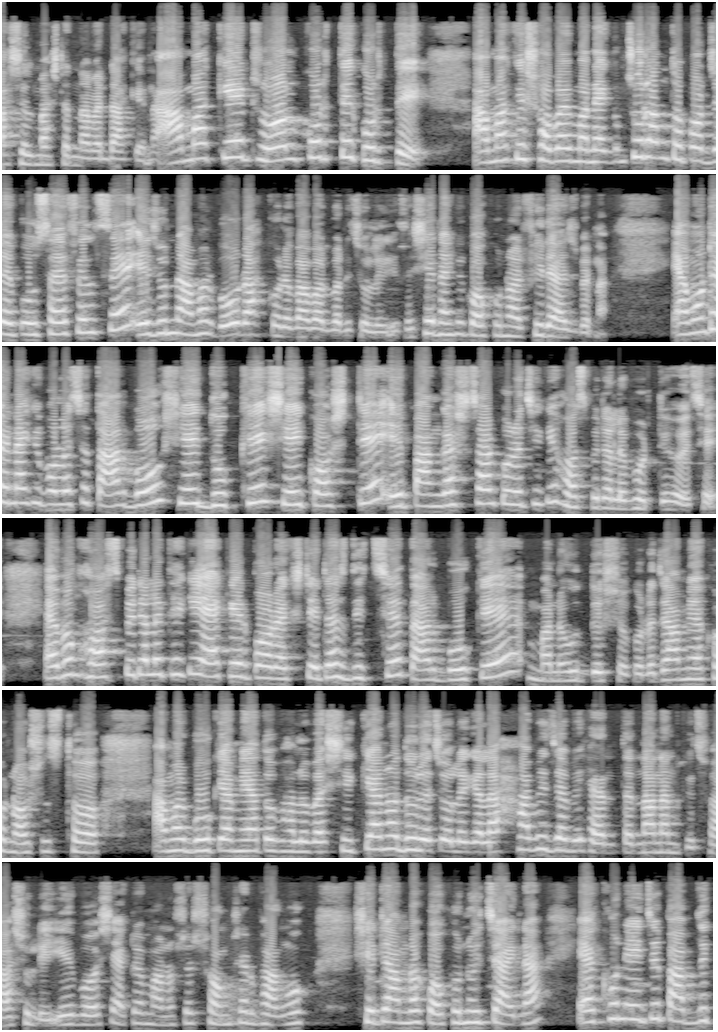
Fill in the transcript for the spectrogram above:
রাসেল মাস্টার নামে ডাকে না। আমাকে ট্রোল করতে করতে আমাকে সবাই মানে একদম চূড়ান্ত পর্যায়ে পৌঁছায় ফেলছে এই জন্য আমার বউ রাগ করে বাবার বাড়ি চলে গেছে। সে নাকি কখনো আর ফিরে আসবে না। এমনটাই নাকি বলেছে তার বউ, সেই দুঃখে, সেই কষ্টে এই পাঙ্গাস চার করেছে কি হসপিটালে ভর্তি হয়েছে। এবং হসপিটালে থেকে একের পর এক স্টেটাস দিচ্ছে তার বউকে মানে উদ্দেশ্য করে যে, আমি এখন অসুস্থ, আমার বউকে আমি এত ভালোবাসি, কেন দূরে চলে গেলা? হাবি যাবি হ্যান নানান কিছু। আসলে এই বয়সে একটা মানুষের সংসার ভাঙুক, সেটা আমরা কখনোই চাই না। এখন এই যে পাবলিক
